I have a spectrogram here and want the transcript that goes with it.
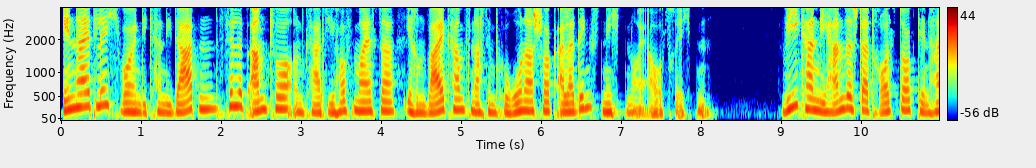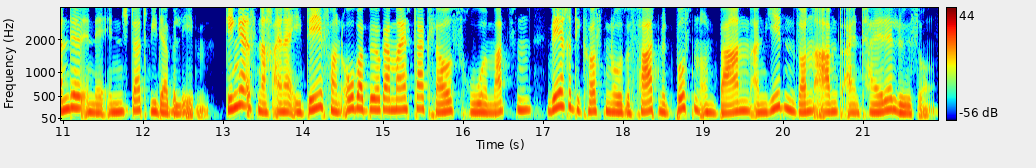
Inhaltlich wollen die Kandidaten Philipp Amthor und Kati Hoffmeister ihren Wahlkampf nach dem Corona-Schock allerdings nicht neu ausrichten. Wie kann die Hansestadt Rostock den Handel in der Innenstadt wiederbeleben? Ginge es nach einer Idee von Oberbürgermeister Klaus Ruhe-Matzen, wäre die kostenlose Fahrt mit Bussen und Bahnen an jedem Sonnabend ein Teil der Lösung.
